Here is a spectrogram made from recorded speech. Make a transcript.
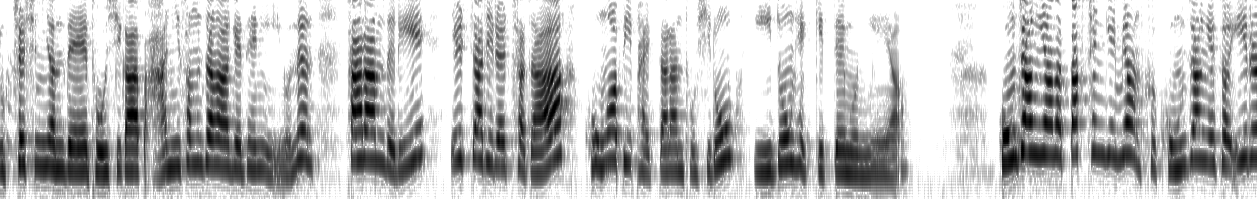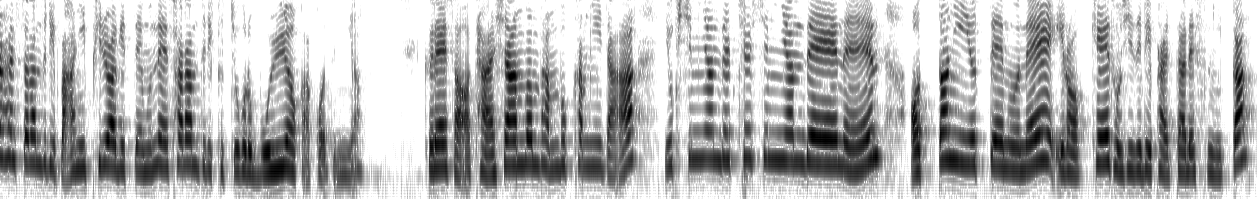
6, 70년대에 도시가 많이 성장하게 된 이유는 사람들이 일자리를 찾아 공업이 발달한 도시로 이동했기 때문이에요. 공장이 하나 딱 생기면 그 공장에서 일을 할 사람들이 많이 필요하기 때문에 사람들이 그쪽으로 몰려가거든요. 그래서 다시 한번 반복합니다. 60년대, 70년대에는 어떤 이유 때문에 이렇게 도시들이 발달했습니까?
